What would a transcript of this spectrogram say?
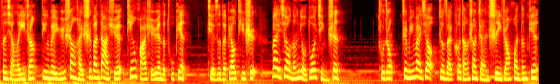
分享了一张定位于上海师范大学天华学院的图片，帖子的标题是“外教能有多谨慎”。图中，这名外教正在课堂上展示一张幻灯片，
